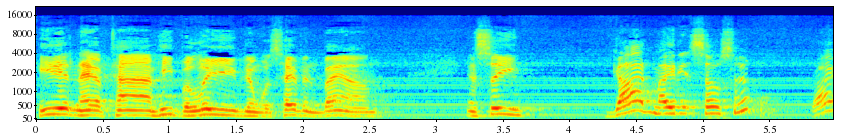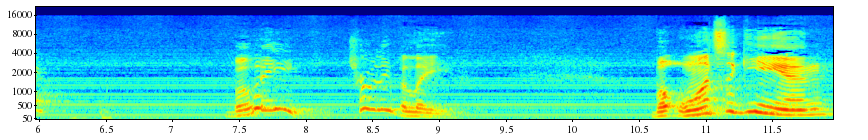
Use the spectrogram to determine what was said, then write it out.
he didn't have time. He believed and was heaven bound. And see, God made it so simple, right? Believe, truly believe. But once again,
